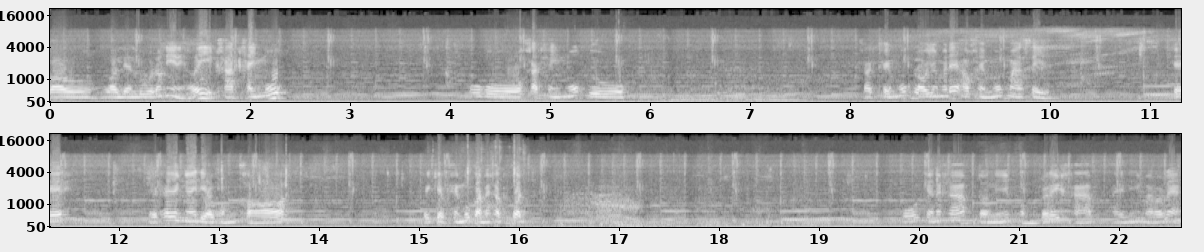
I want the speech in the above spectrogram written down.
เราเราเรียนรู้แล้วเนี่ยเฮ้ยขาดไข่มุก โอ้โหขาดไข่มุกอยู่ขาดไข่มุกเรายังไม่ได้เอาไข่มุกมาเสิโอเคเดี๋ยวถ้ายังไงเดี๋ยวผมขอ ไปเก็บไข่มุกก่อนนะครับทุกคนโอเคนะครับ ตอนนี้ผมก็ได้คราฟไอ้นี้มาแล้วแหละ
